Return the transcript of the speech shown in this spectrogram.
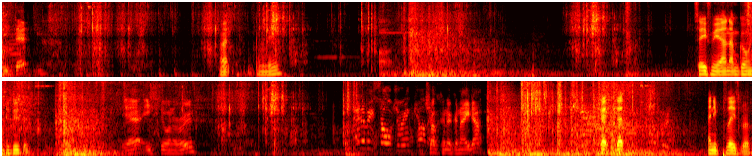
He's dead. Alright, coming in. Save me, and I'm going to do some. Yeah, he's still on the roof. Enemy soldier incoming. Chucking a grenade up. Okay, that. Any place, bro.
